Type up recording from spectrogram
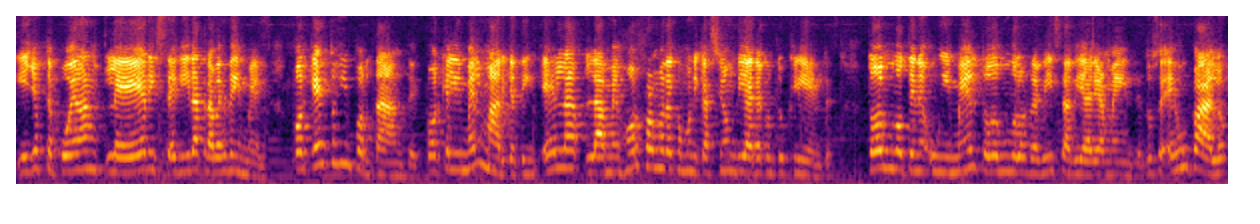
y ellos te puedan leer y seguir a través de email. ¿Por qué esto es importante? Porque el email marketing es la, la mejor forma de comunicación diaria con tus clientes. Todo el mundo tiene un email, todo el mundo lo revisa diariamente. Entonces es un palo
